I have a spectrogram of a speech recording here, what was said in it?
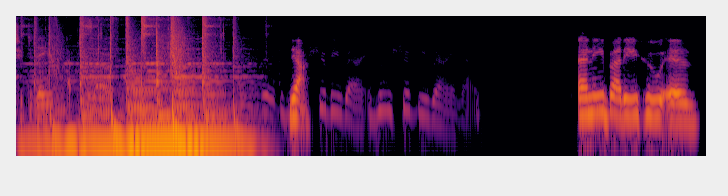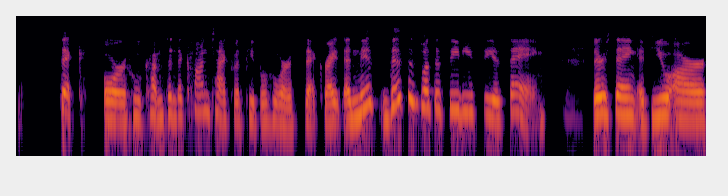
to today's episode. Yeah. Who should be wearing? Who should be wearing those? anybody who is sick or who comes into contact with people who are sick, right? And this this is what the CDC is saying. They're saying if you are,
